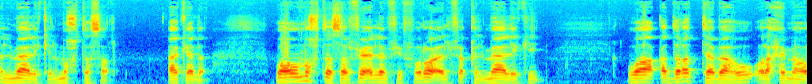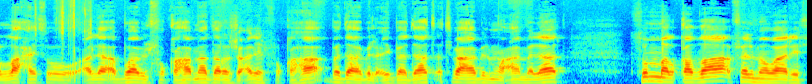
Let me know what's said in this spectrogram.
المالكي المختصر هكذا. وهو مختصر فعلا في فروع الفقه المالكي. وقد رتبه رحمه الله حيث على أبواب الفقهاء ما درج عليه الفقهاء بدأ بالعبادات أتبعها بالمعاملات ثم القضاء فالموارث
